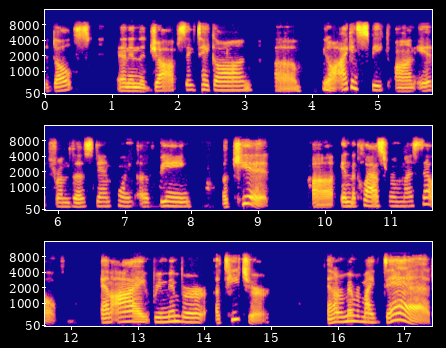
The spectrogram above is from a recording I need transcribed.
adults and in the jobs they take on. Um, you know, I can speak on it from the standpoint of being a kid uh, in the classroom myself. And I remember a teacher, and I remember my dad,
